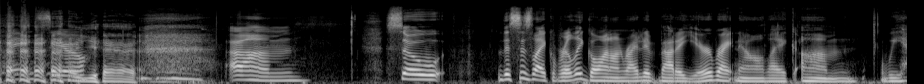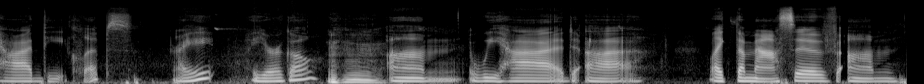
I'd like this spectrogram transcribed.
Thanks you. yeah. Um, so this is like really going on right about a year right now. Like, um, we had the eclipse, right? A year ago. hmm Um, we had uh, like the massive um,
